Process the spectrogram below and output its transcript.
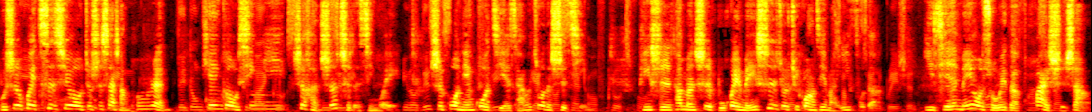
不是会刺绣，就是擅长烹饪。添购新衣是很奢侈的行为，是过年过节才会做的事情。平时他们是不会没事就去逛街买衣服的。以前没有所谓的快时尚，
